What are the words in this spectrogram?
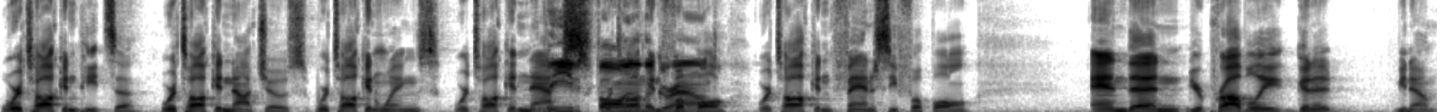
we're talking pizza, we're talking nachos, we're talking wings, we're talking naps, Leaves we're falling on talking the ground. football, we're talking fantasy football, and then you're probably gonna, you know,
